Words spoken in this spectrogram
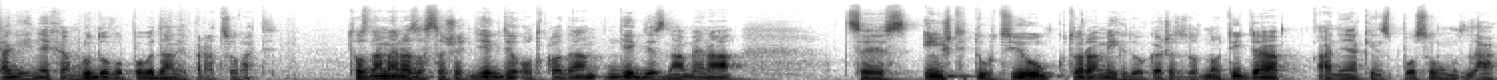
tak ich nechám ľudovo povedané pracovať. To znamená zase, že niekde odkladám, niekde znamená cez inštitúciu, ktorá mi ich dokáže zhodnotiť a, a nejakým spôsobom za,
